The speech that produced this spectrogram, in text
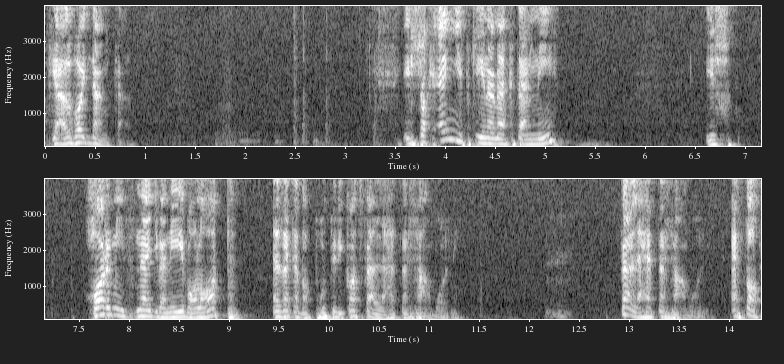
Kell vagy nem kell? És csak ennyit kéne megtenni, És 30-40 év alatt ezeket a putrikat fel lehetne számolni. Fel lehetne számolni. Ezt a,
